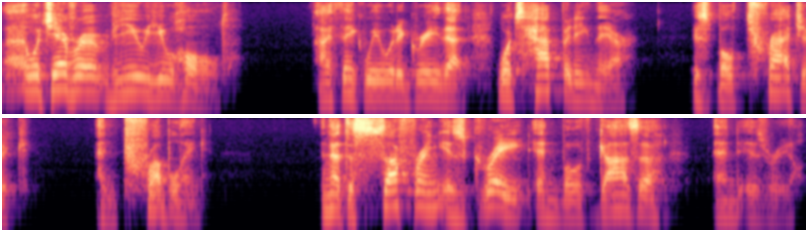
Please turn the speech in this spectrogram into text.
Uh, whichever view you hold, I think we would agree that what's happening there is both tragic and troubling and that the suffering is great in both Gaza and Israel.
